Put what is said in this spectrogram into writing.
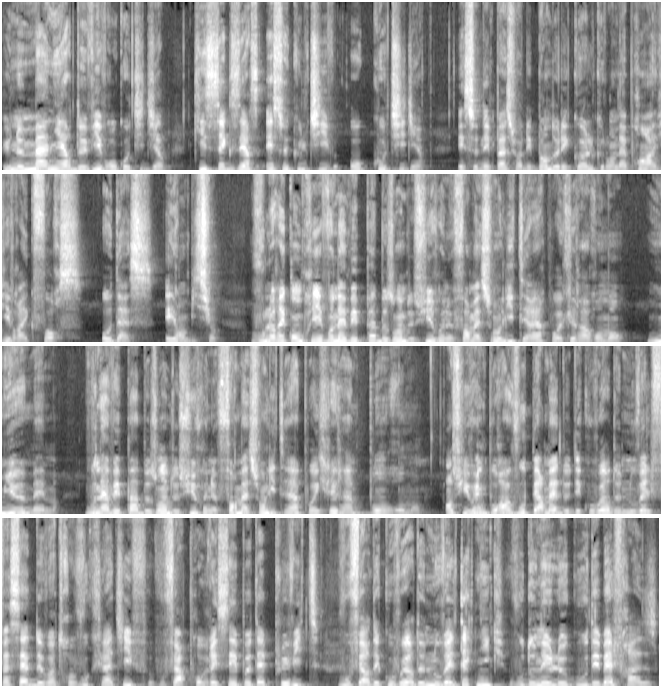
une manière de vivre au quotidien, qui s'exerce et se cultive au quotidien. Et ce n'est pas sur les bancs de l'école que l'on apprend à vivre avec force, audace et ambition. Vous l'aurez compris, vous n'avez pas besoin de suivre une formation littéraire pour écrire un roman. Mieux même, vous n'avez pas besoin de suivre une formation littéraire pour écrire un bon roman. En suivre une pourra vous permettre de découvrir de nouvelles facettes de votre vous créatif, vous faire progresser peut-être plus vite, vous faire découvrir de nouvelles techniques, vous donner le goût des belles phrases.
